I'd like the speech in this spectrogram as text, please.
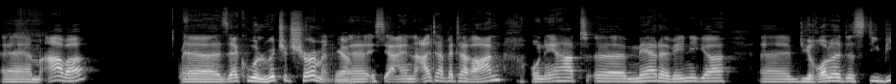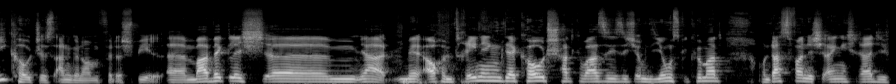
Ähm, aber äh, sehr cool. Richard Sherman ja. äh, ist ja ein alter Veteran und er hat äh, mehr oder weniger äh, die Rolle des DB-Coaches angenommen für das Spiel. Ähm, war wirklich, ähm, ja, auch im Training der Coach hat quasi sich um die Jungs gekümmert und das fand ich eigentlich relativ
